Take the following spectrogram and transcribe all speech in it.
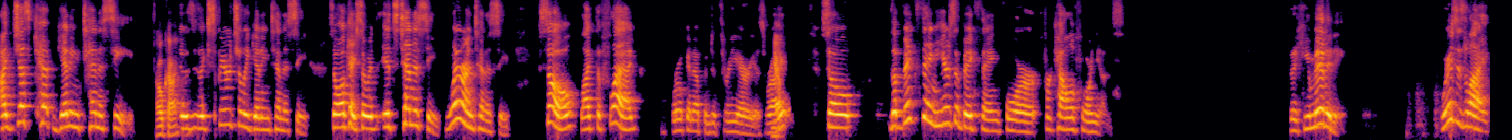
I just kept getting Tennessee. Okay. It was like spiritually getting Tennessee. So, okay, so it, it's Tennessee. Where in Tennessee? So, like the flag, broken up into three areas, right? Yep. So, the big thing here's a big thing for for Californians the humidity. Where's is like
